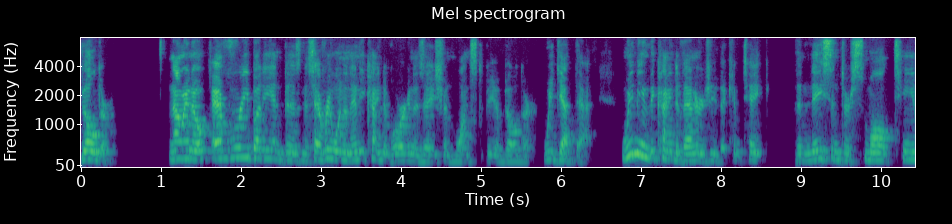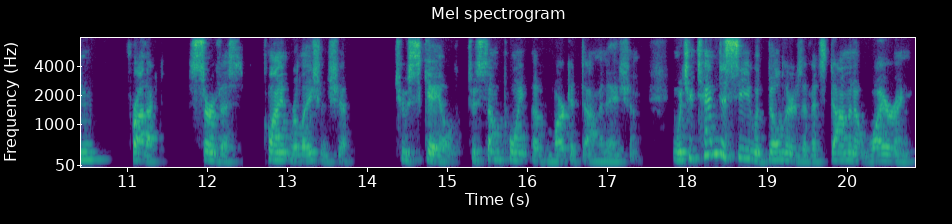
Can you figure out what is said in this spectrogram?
builder now I know everybody in business everyone in any kind of organization wants to be a builder we get that we mean the kind of energy that can take the nascent or small team product service client relationship to scale to some point of market domination. And what you tend to see with builders of its dominant wiring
